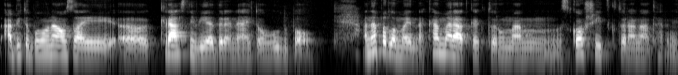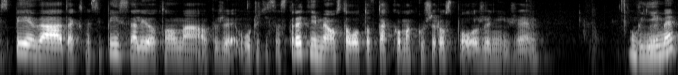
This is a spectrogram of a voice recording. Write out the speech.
aby to bolo naozaj e, krásne vyjadrené aj tou hudbou. A napadla ma jedna kamarátka, ktorú mám z Košic, ktorá nádherne spieva, tak sme si písali o tom a že určite sa stretneme a ostalo to v takom akože rozpoložení, že uvidíme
